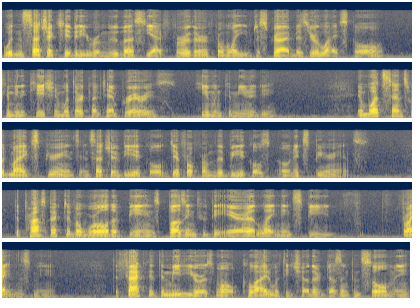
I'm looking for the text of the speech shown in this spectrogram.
Wouldn't such activity remove us yet further from what you've described as your life's goal, communication with our contemporaries, human community? In what sense would my experience in such a vehicle differ from the vehicle's own experience? The prospect of a world of beings buzzing through the air at lightning speed frightens me. The fact that the meteors won't collide with each other doesn't console me.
